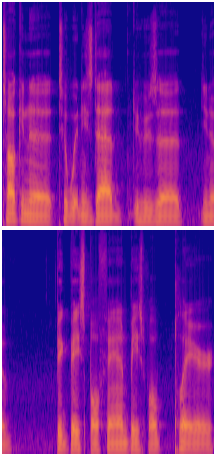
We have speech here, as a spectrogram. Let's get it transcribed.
talking to to Whitney's dad, who's a you know big baseball fan, baseball player.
